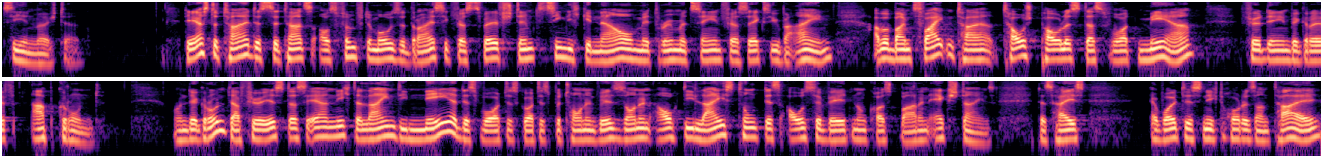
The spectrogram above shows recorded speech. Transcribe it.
ziehen möchte. Der erste Teil des Zitats aus 5. Mose 30, Vers 12 stimmt ziemlich genau mit Römer 10, Vers 6 überein. Aber beim zweiten Teil tauscht Paulus das Wort Meer für den Begriff Abgrund. Und der Grund dafür ist, dass er nicht allein die Nähe des Wortes Gottes betonen will, sondern auch die Leistung des auserwählten und kostbaren Ecksteins. Das heißt, er wollte es nicht horizontal,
